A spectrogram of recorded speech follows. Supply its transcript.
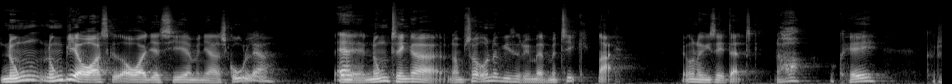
nogen, nogen bliver overrasket over, at jeg siger, at jeg er skolelærer. Ja. Øh, nogen tænker, Nå, så underviser du i matematik. Nej, jeg underviser i dansk. Nå, okay, gør du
